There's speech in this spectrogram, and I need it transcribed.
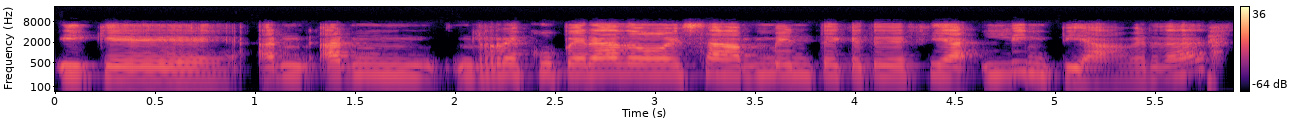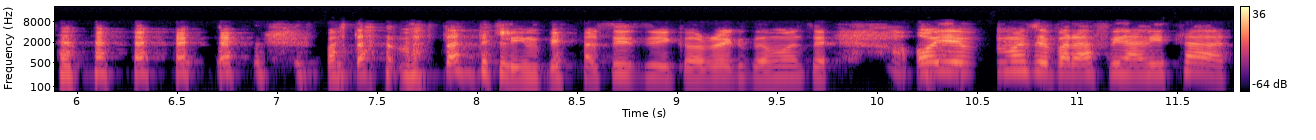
Y, que han, recuperado esa mente que te decía limpia, ¿verdad? bastante, limpia, sí, sí, correcto, Monse. Oye, Monse, para finalizar,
